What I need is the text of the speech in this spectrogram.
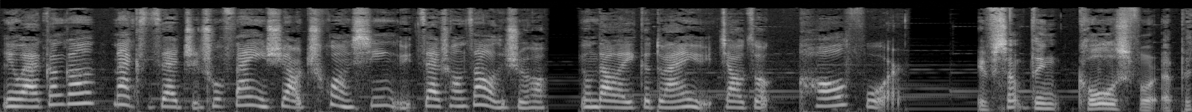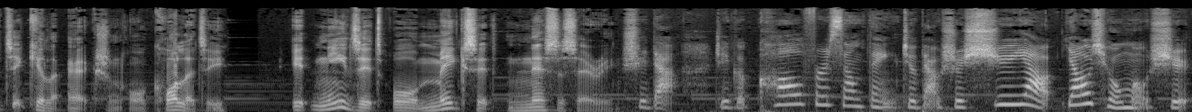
另外，刚刚 Max 在指出翻译需要创新与再创造的时候，用到了一个短语，叫做 call for。 if something calls for a particular action or quality, it needs it or makes it necessary. 是的，这个 call for something 就表示需要、要求某事。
